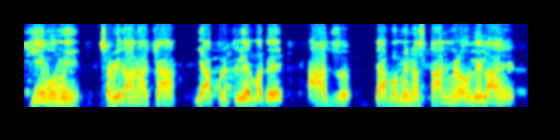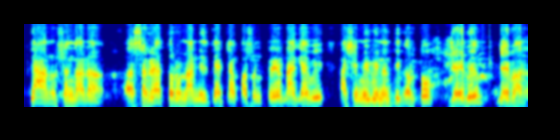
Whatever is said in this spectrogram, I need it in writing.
ही भूमी संविधानाच्या या प्रक्रियेमध्ये आज त्या भूमीनं स्थान मिळवलेलं आहे. त्या अनुषंगानं सगळ्या तरुणांनी त्याच्यापासून प्रेरणा घ्यावी अशी मी विनंती करतो. जय भीम जय भारत.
